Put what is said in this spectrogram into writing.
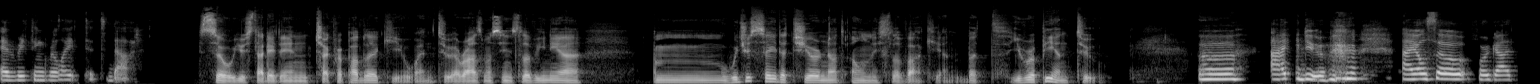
everything related to that. So you studied in Czech Republic, you went to Erasmus in Slovenia. Um, would you say that you're not only Slovakian, but European too? Uh, I do. I also forgot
